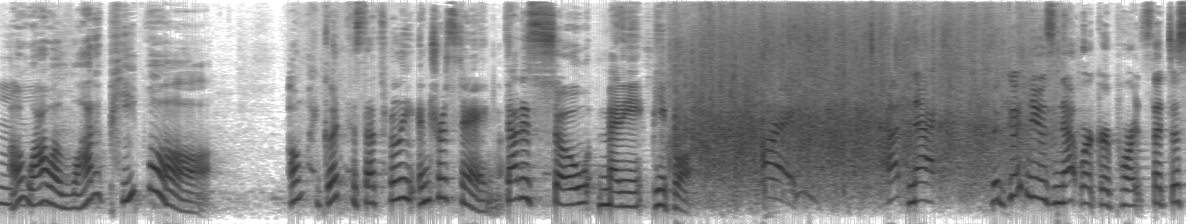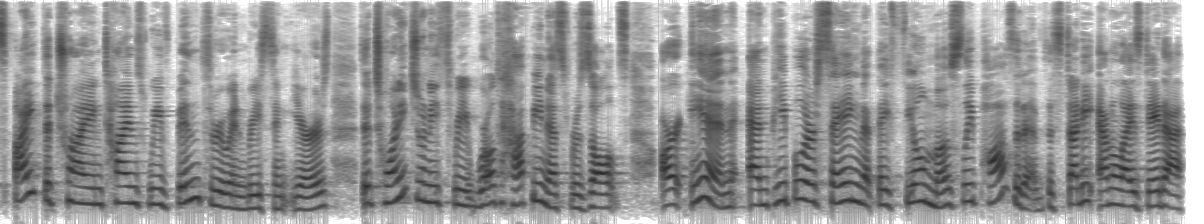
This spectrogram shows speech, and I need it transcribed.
Oh wow, a lot of people. Oh my goodness, that's really interesting. That is so many people. All right, up next, the Good News Network reports that despite the trying times we've been through in recent years, the 2023 World Happiness results are in, and people are saying that they feel mostly positive. The study analyzed data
